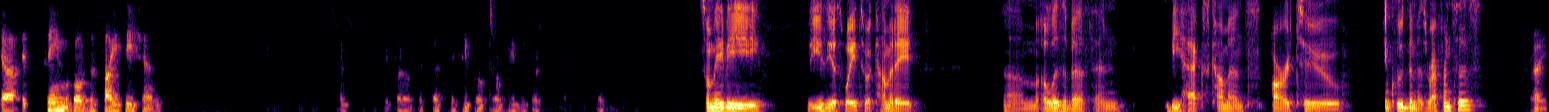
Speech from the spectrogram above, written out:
Yeah, it's same about the citation. And Paper of the specific people probably because. So maybe the easiest way to accommodate um, Elizabeth and bhack's comments are to include them as references Right,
